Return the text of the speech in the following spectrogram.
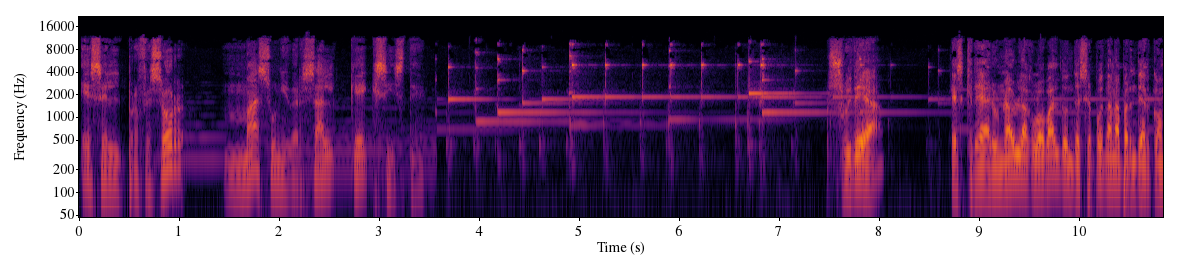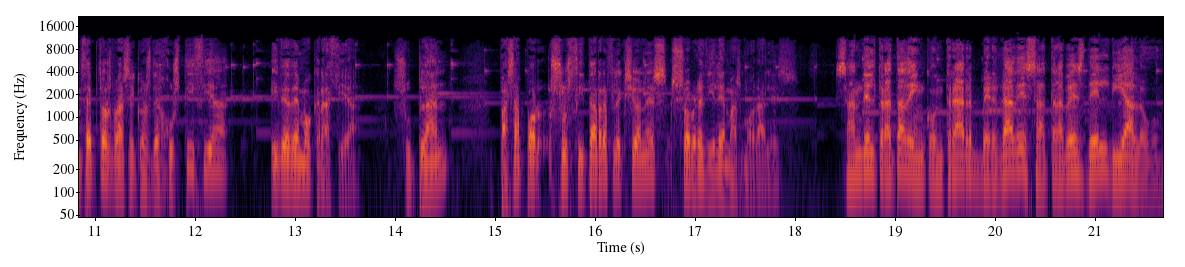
es el profesor más universal que existe. Su idea es crear un aula global donde se puedan aprender conceptos básicos de justicia y de democracia. Su plan pasa por suscitar reflexiones sobre dilemas morales. Sandel trata de encontrar verdades a través del diálogo,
